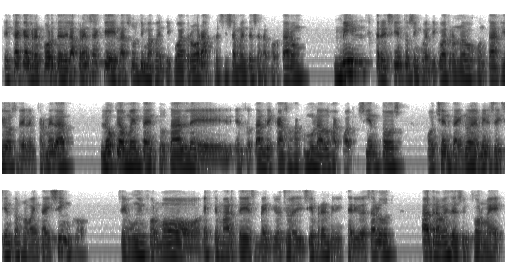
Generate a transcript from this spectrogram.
Destaca el reporte de la prensa que en las últimas 24 horas precisamente se reportaron 1.354 nuevos contagios de la enfermedad lo que aumenta en total el total de casos acumulados a 489.695, según informó este martes 28 de diciembre el Ministerio de Salud a través de su informe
